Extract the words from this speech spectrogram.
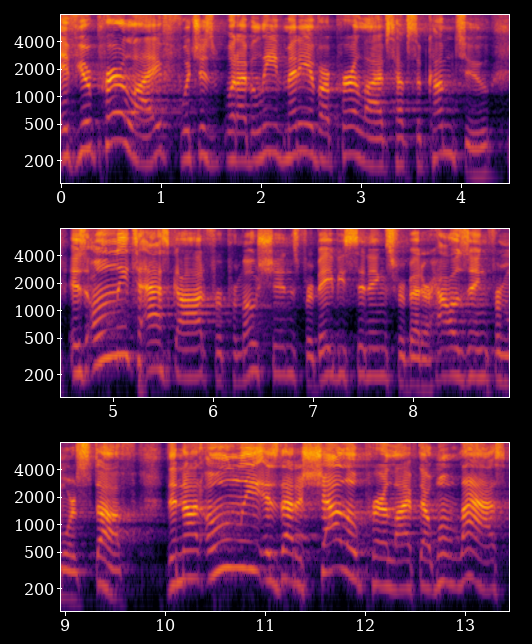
If your prayer life, which is what I believe many of our prayer lives have succumbed to, is only to ask God for promotions, for babysittings, for better housing, for more stuff, then not only is that a shallow prayer life that won't last,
